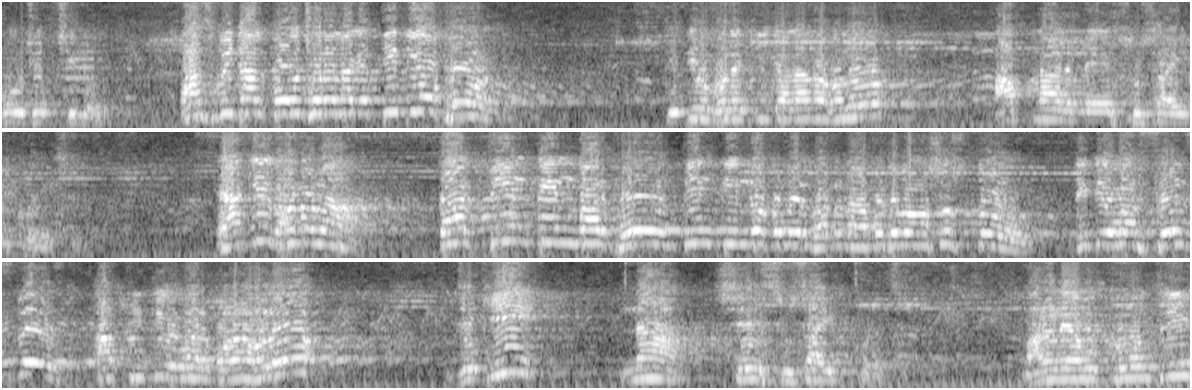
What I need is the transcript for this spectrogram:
পৌঁছচ্ছিল। হসপিটাল পৌঁছানো লাগে তৃতীয় ফোন। তৃতীয় ফোনে কি জানানো হলো? আপনার মেয়ে সুসাইড করেছে। একই ঘটনা, তার তিন তিনবার ফোন, তিন তিন রকমের ঘটনা, প্রথমে অসুস্থ, দ্বিতীয়বার সেন্সলেস আর তৃতীয়বার বলা হলো যে কি? না, সে সুসাইড করেছে। মাননীয় মুখ্যমন্ত্রী,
